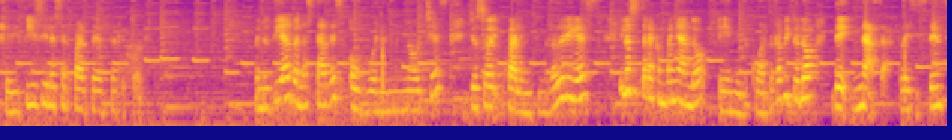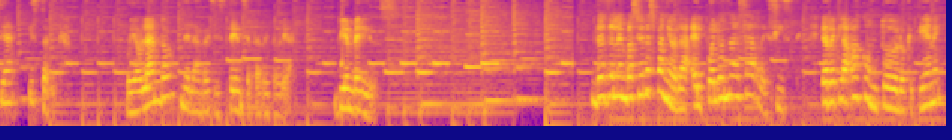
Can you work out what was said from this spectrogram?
qué difícil es ser parte del territorio. Buenos días, buenas tardes o buenas noches. Yo soy Valentín Rodríguez y los estaré acompañando en el cuarto capítulo de NASA, Resistencia Histórica. Voy hablando de la resistencia territorial. Bienvenidos. Desde la invasión española, el pueblo NASA resiste y reclama con todo lo que tiene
